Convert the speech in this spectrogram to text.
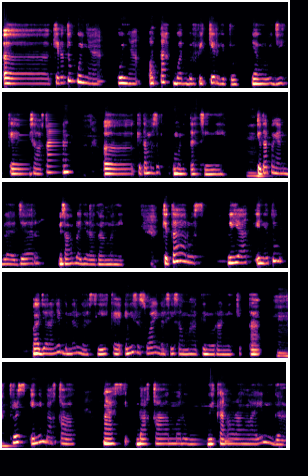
uh, kita tuh punya punya otak buat berpikir gitu. Yang logik kayak misalkan uh, kita masuk ke komunitas ini. Hmm. kita pengen belajar misalkan belajar agama nih. Kita harus lihat ini tuh pelajarannya bener gak sih? Kayak ini sesuai gak sih sama hati nurani kita? Hmm. terus ini bakal ngasih bakal merugikan orang lain gak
